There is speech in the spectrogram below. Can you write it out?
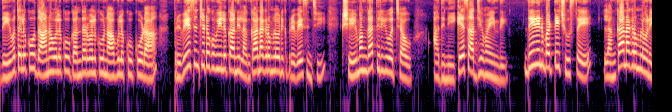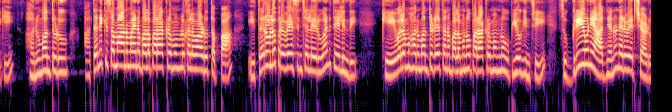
దేవతలకు దానవులకు గంధర్వులకు నాగులకు కూడా ప్రవేశించుటకు వీలు కాని లంకానగరంలోనికి ప్రవేశించి క్షేమంగా తిరిగి వచ్చావు. అది నీకే సాధ్యమైంది. దీనిని బట్టి చూస్తే లంకానగరంలోనికి హనుమంతుడు అతనికి సమానమైన బలపరాక్రమములు కలవాడు తప్ప ఇతరులు ప్రవేశించలేరు అని తేలింది. కేవలం హనుమంతుడే తన బలమును పరాక్రమమును ఉపయోగించి సుగ్రీవుని ఆజ్ఞను నెరవేర్చాడు.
